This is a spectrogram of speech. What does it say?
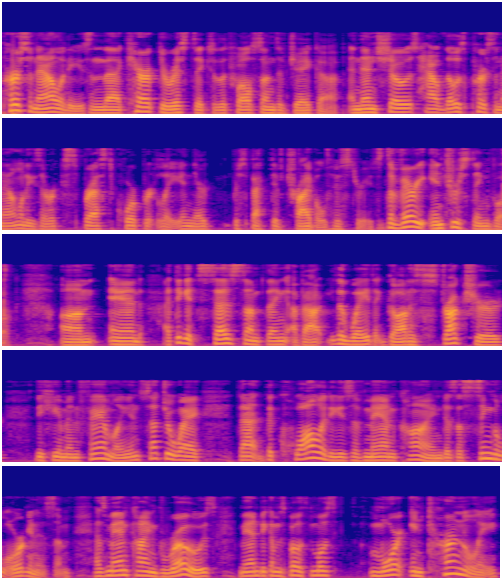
personalities and the characteristics of the 12 sons of Jacob, and then shows how those personalities are expressed corporately in their respective tribal histories. It's a very interesting book. Um, and I think it says something about the way that God has structured the human family in such a way that the qualities of mankind as a single organism, as mankind grows, man becomes both most more internally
